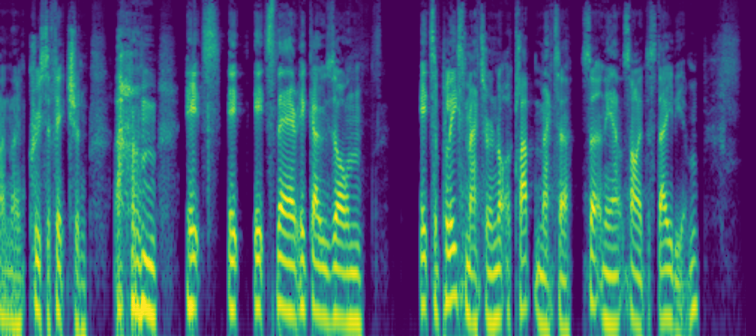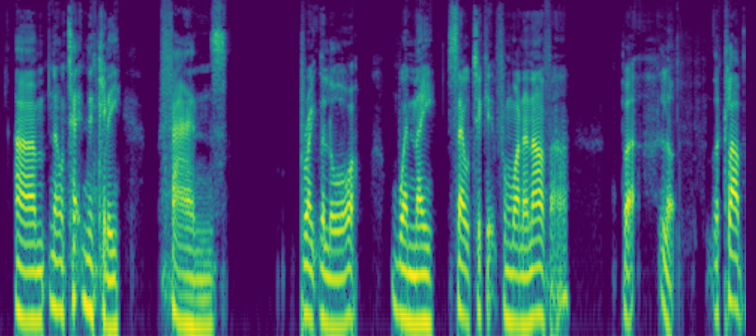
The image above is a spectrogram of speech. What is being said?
I don't know crucifixion. Um, it's it it's there. It goes on. It's a police matter and not a club matter. Certainly outside the stadium. Um, now, technically, fans break the law when they sell tickets from one another. But look, the club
